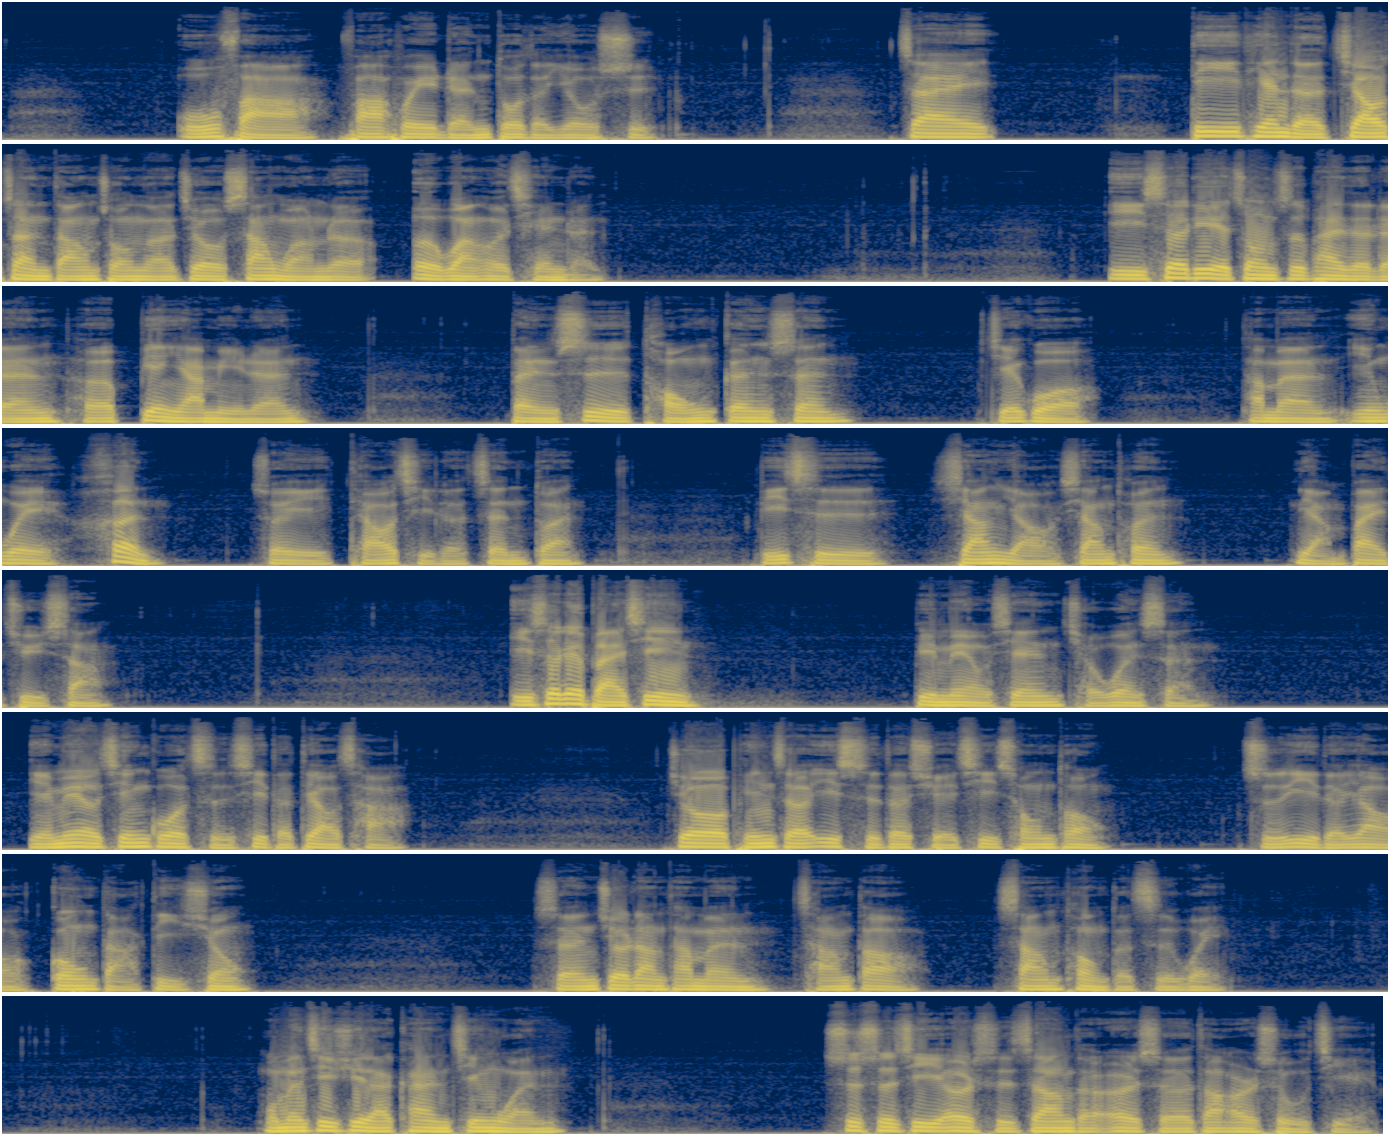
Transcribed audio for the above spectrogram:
无法发挥人多的优势，在第一天的交战当中呢，就伤亡了二万二千人。以色列众支派的人和便雅悯人本是同根生，结果他们因为恨，所以挑起了争端，彼此相咬相吞。两败俱伤。以色列百姓并没有先求问神，也没有经过仔细的调查，就凭着一时的血气冲动，执意的要攻打弟兄，神就让他们尝到伤痛的滋味。我们继续来看经文，四世纪二十章的二十二到二十五节，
